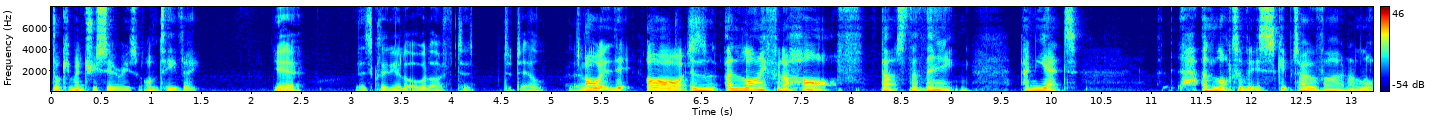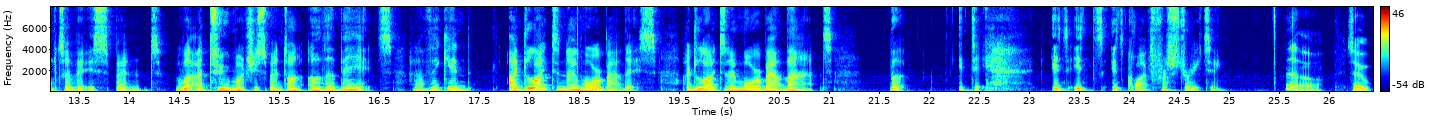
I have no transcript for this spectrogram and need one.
documentary series on TV. Yeah, there's clearly a lot of a life to, to tell. Oh, it, oh, a, a life and a half. That's the thing. And yet a lot of it is skipped over and a lot of it is spent well uh, too much is spent on other bits and i'm thinking i'd like to know more about this i'd like to know more about that but it, it it's it's quite frustrating oh, so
